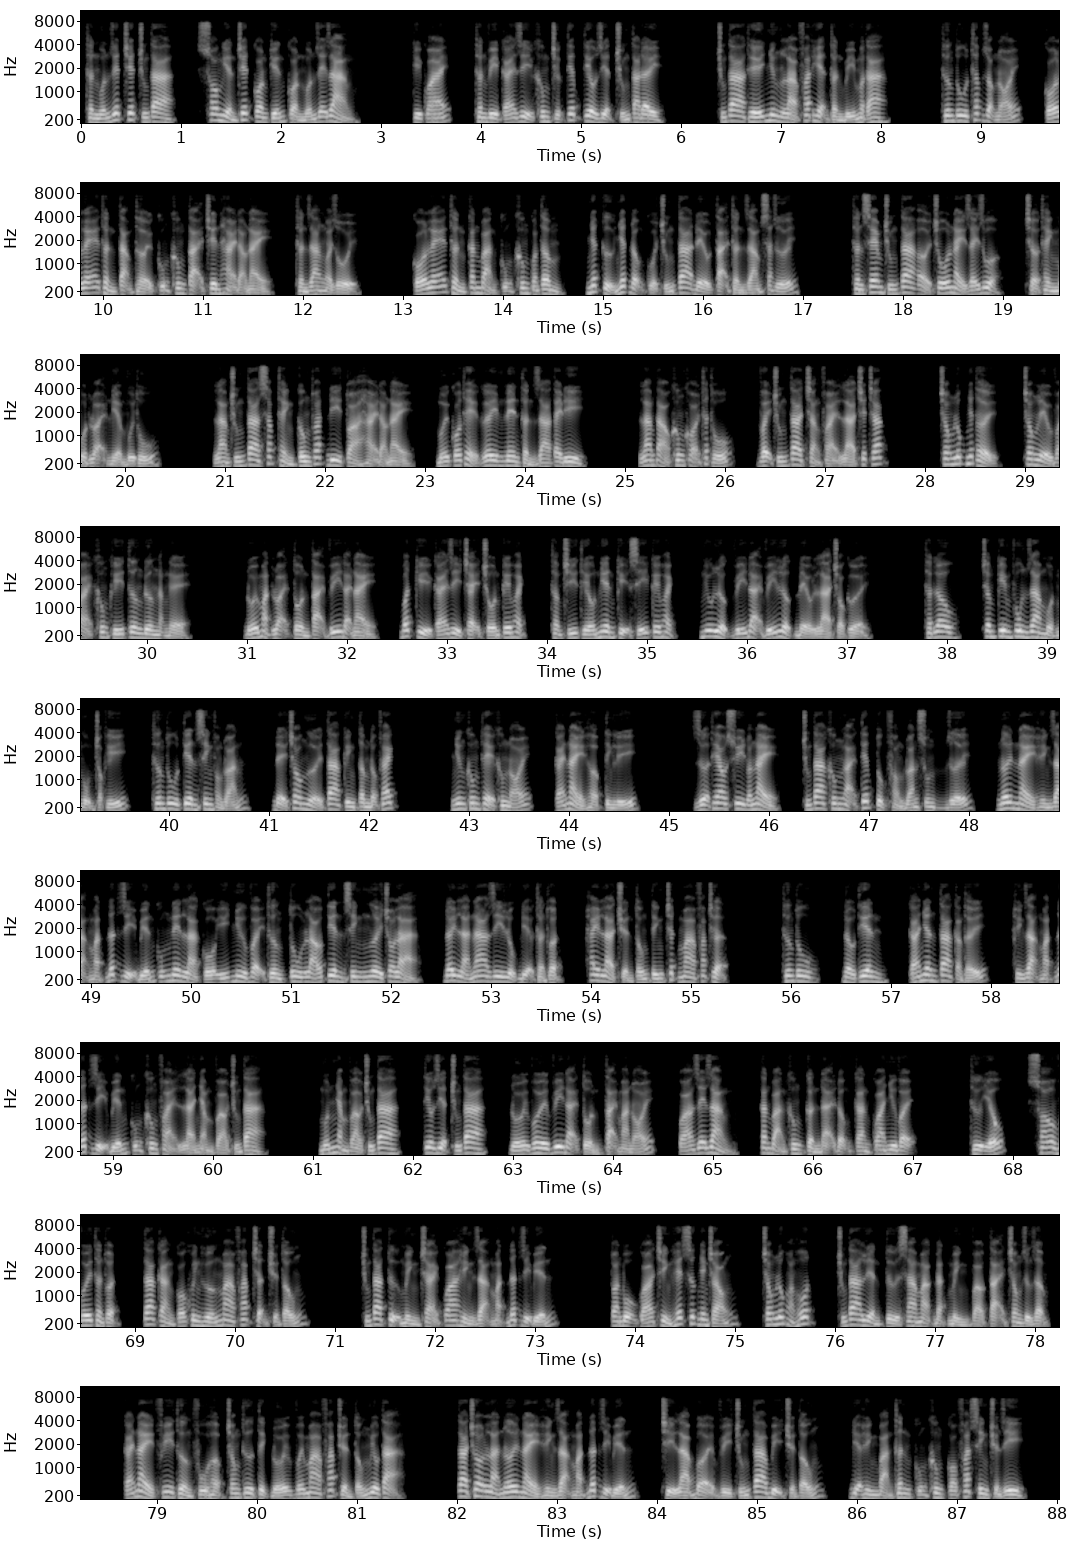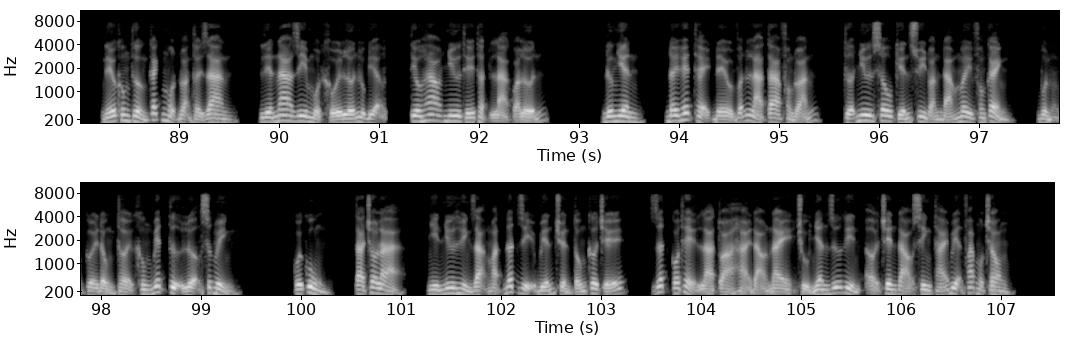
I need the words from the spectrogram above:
Thần muốn giết chết chúng ta, so nghiền chết con kiến còn muốn dễ dàng. Kỳ quái, thần vì cái gì không trực tiếp tiêu diệt chúng ta đây? Chúng ta thế nhưng là phát hiện thần bí mật ta. Thương tu thấp giọng nói, có lẽ thần tạm thời cũng không tại trên hải đảo này, thần ra ngoài rồi. Có lẽ thần căn bản cũng không quan tâm nhất cử nhất động của chúng ta đều tại thần giám sát dưới. Thần xem chúng ta ở chỗ này dãy rủa, trở thành một loại niềm vui thú. Làm chúng ta sắp thành công thoát đi tòa hải đảo này, mới có thể gây nên thần ra tay đi. Lam tảo không khỏi thất thố, vậy chúng ta chẳng phải là chết chắc? Trong lúc nhất thời, trong lều vải không khí tương đương nặng nề. Đối mặt loại tồn tại vĩ đại này, bất kỳ cái gì chạy trốn kế hoạch, thậm chí thiếu niên kỵ sĩ kế hoạch, nhu lược vĩ đại vĩ lược đều là trò cười. Thật lâu, trâm kim phun ra một ngụm trọc khí, thương tu tiên sinh phỏng đoán, để cho người ta kinh tâm động phách. Nhưng không thể không nói cái này hợp tình lý. Dựa theo suy đoán này, chúng ta không ngại tiếp tục phỏng đoán xuống dưới, nơi này hình dạng mặt đất dị biến cũng nên là cố ý như vậy thương tu lão tiên sinh ngươi cho là, đây là na di lục địa thần thuật, hay là truyền thống tính chất ma pháp trận. Thương tu, đầu tiên, cá nhân ta cảm thấy, hình dạng mặt đất dị biến cũng không phải là nhằm vào chúng ta. Muốn nhằm vào chúng ta, tiêu diệt chúng ta, đối với vi đại tồn tại mà nói, quá dễ dàng, căn bản không cần đại động can qua như vậy. Thứ yếu, so với thần thuật, ta càng có khuynh hướng ma pháp trận truyền thống chúng ta tự mình trải qua hình dạng mặt đất dị biến toàn bộ quá trình hết sức nhanh chóng, trong lúc hoảng hốt, chúng ta liền từ sa mạc đặt mình vào tại trong rừng rậm. Cái này phi thường phù hợp trong thư tịch đối với ma pháp truyền thống miêu tả. Ta cho là nơi này hình dạng mặt đất dị biến, chỉ là bởi vì chúng ta bị truyền thống địa hình bản thân cũng không có phát sinh chuyển di. Nếu không thường cách một đoạn thời gian, liền na di một khối lớn lục địa, tiêu hao như thế thật là quá lớn. Đương nhiên, đây hết thảy đều vẫn là ta phỏng đoán, tựa như sâu kiến suy đoán đám mây phong cảnh, buồn cười đồng thời không biết tự lượng sức mình. Cuối cùng, ta cho là, nhìn như hình dạng mặt đất dị biến truyền tống cơ chế rất có thể là tòa hải đảo này chủ nhân giữ gìn ở trên đảo sinh thái biện pháp một trong.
